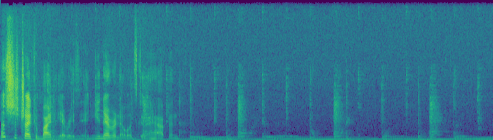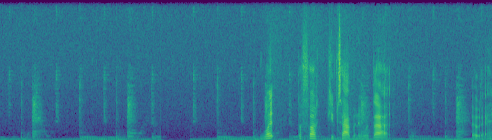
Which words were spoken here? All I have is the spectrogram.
Let's just try combining everything. You never know what's gonna happen. Fuck keeps happening with that? Okay.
